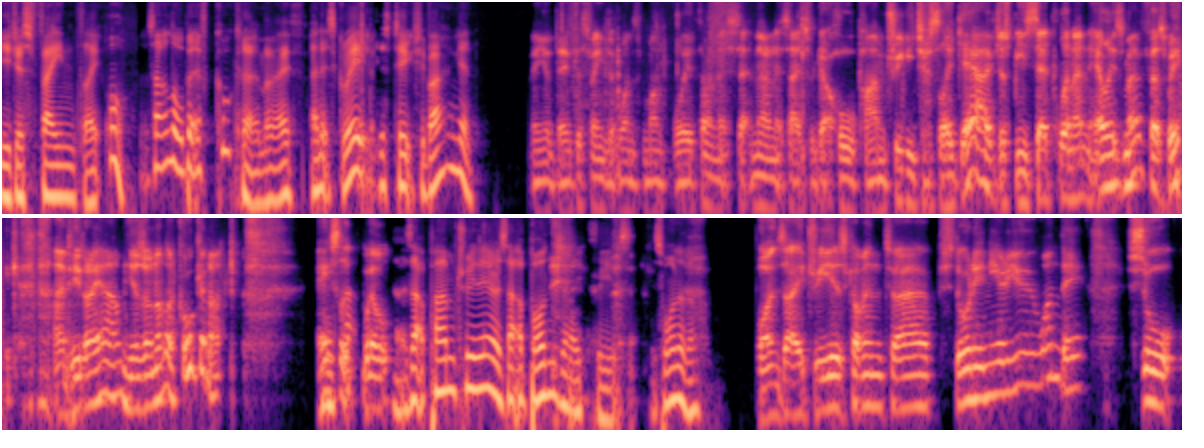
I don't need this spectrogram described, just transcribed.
you just find like, oh, is that a little bit of coconut in my mouth? And it's great. It just takes you back again. Then your dentist finds it once a month later and it's sitting there and it's actually got a whole palm tree, just like, yeah, I've just been settling in Elliot's mouth this week. And here I am. Here's another coconut. Excellent. Well, Is that a palm tree there? Is that a bonsai tree? It's, it's one of them. bonsai tree is coming to a story near you one day. So,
